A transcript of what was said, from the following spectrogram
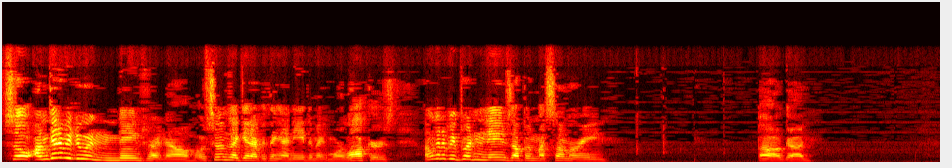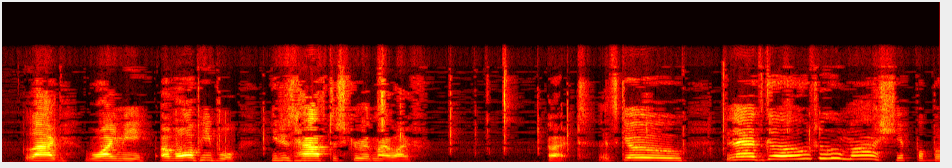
so I'm gonna be doing names right now. As soon as I get everything I need to make more lockers, I'm gonna be putting names up in my submarine. Oh god. Lag. Why me? Of all people, you just have to screw with my life. Alright, let's go. Let's go to my ship. What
